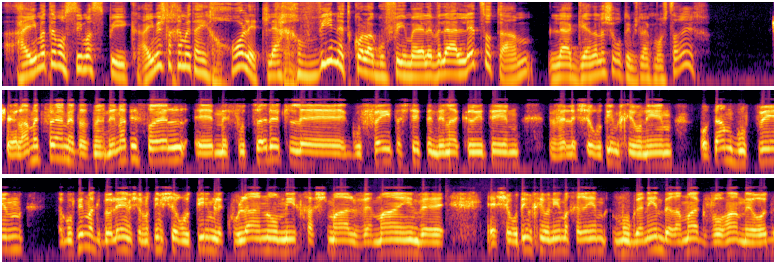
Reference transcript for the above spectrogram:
האם אתם עושים מספיק? האם יש לכם את היכולת להכווין את כל הגופים האלה ולאלץ אותם להגן על השירותים שלהם כמו שצריך? שאלה מצוינת, אז מדינת ישראל אה, מפוצלת לגופי תשתית מדינה קריטיים ולשירותים חיוניים. אותם גופים, הגופים הגדולים שנותנים שירותים לכולנו מחשמל ומים ושירותים חיוניים אחרים מוגנים ברמה גבוהה מאוד.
